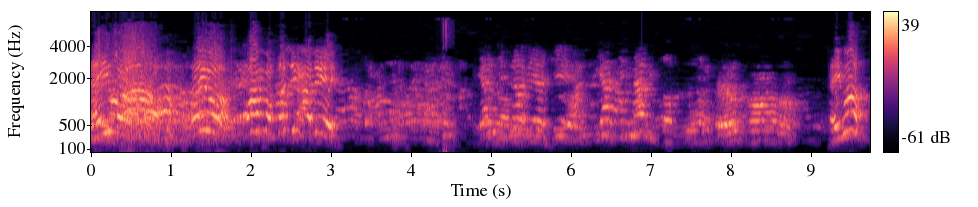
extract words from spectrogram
أيوه أيوه محمد صلي عليه. يا النبي يا شيخ يا النبي أيوه.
